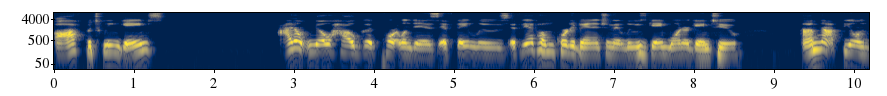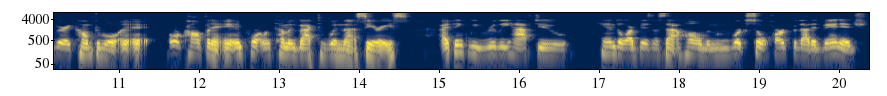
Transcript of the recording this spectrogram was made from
off between games. I don't know how good Portland is if they lose, if they have home court advantage and they lose game one or game two. I'm not feeling very comfortable eh, eh, or confident in Portland coming back to win that series. I think we really have to handle our business at home, and we work so hard for that advantage.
